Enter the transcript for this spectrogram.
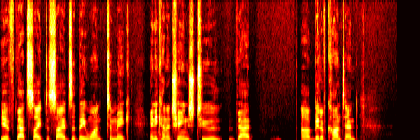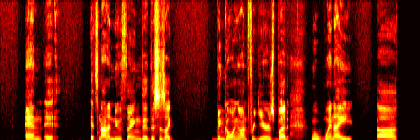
if that site decides that they want to make any kind of change to that uh, bit of content, and it it's not a new thing. That this is like been going on for years. But when I uh,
